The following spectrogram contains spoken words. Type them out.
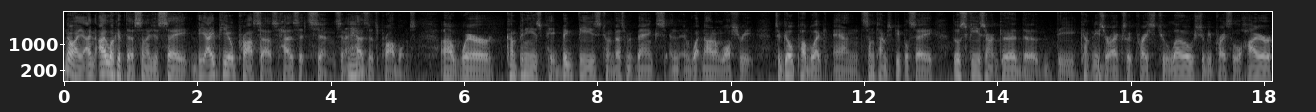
No, I, I I look at this and I just say the IPO process has its sins and it has its problems. Uh, where companies pay big fees to investment banks and, and whatnot on Wall Street to go public, and sometimes people say those fees aren't good. The the companies are actually priced too low, should be priced a little higher,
